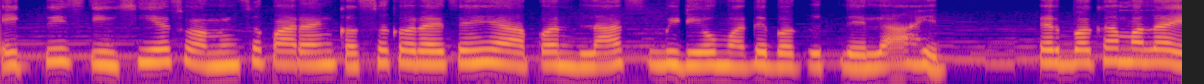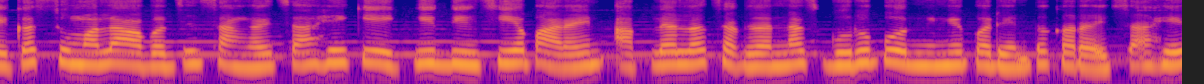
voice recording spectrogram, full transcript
एकवीस दिवसीय स्वामींचं पारायण कसं करायचं हे आपण लास्ट व्हिडिओमध्ये बघितलेलं आहे. तर बघा मला एकच तुम्हाला आवर्जून सांगायचं आहे की एकवीस दिवसीय पारायण आपल्याला सगळ्यांनाच गुरुपौर्णिमेपर्यंत करायचं आहे.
